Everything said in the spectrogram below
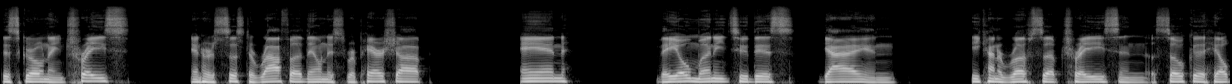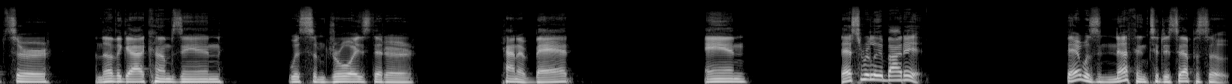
this girl named Trace and her sister Rafa. They own this repair shop, and they owe money to this guy, and he kind of roughs up Trace and Ahsoka helps her. Another guy comes in with some droids that are kind of bad. And that's really about it. There was nothing to this episode.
